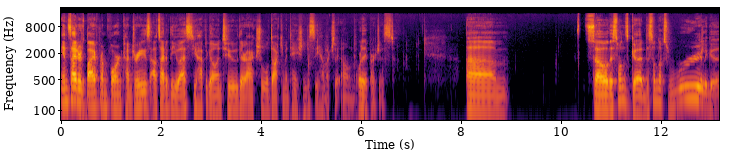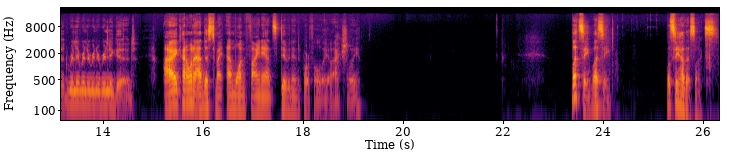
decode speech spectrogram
insiders buy from foreign countries outside of the US, you have to go into their actual documentation to see how much they own or they purchased. Um, so this one's good. This one looks really good. Really, really, really, really good. I kind of want to add this to my M1 Finance dividend portfolio, actually. Let's see. Let's see. Let's see how this looks.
